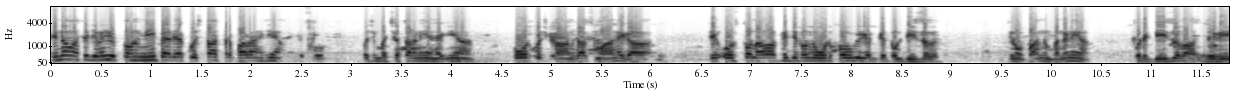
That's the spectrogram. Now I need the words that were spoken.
ਇਹਨਾਂ ਵਾਸਤੇ ਜਿਵੇਂ ਜੀ ਉੱਤੋਂ ਹੁਣ ਮੀਂਹ ਪੈ ਰਿਹਾ ਕੁਝ ਤਾਂ ਤਰਪਾਲਾਂ ਹੈਗੀਆਂ, ਦੇਖੋ ਕੁਝ ਮੱਛਰਦਾਨੀਆਂ ਹੈਗੀਆਂ, ਹੋਰ ਕੁਝ ਖਾਣ ਦਾ ਸਮਾਨ ਹੈਗਾ। ਤੇ ਉਸ ਤੋਂ ਇਲਾਵਾ ਫਿਰ ਜਦੋਂ ਲੋਡ ਪਊਗੀ ਅੱਗੇ ਤੋਂ ਡੀਜ਼ਲ, ਜਦੋਂ ਬੰਨ ਬੰਨਣੇ ਆ, ਉਹਦੇ ਡੀਜ਼ਲ ਵਾਸਤੇ ਵੀ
